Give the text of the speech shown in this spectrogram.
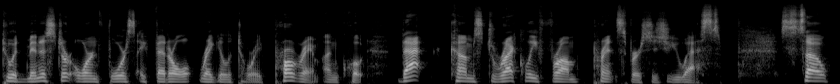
to administer or enforce a federal regulatory program, unquote. That comes directly from Printz versus U.S. So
